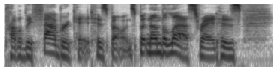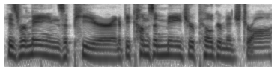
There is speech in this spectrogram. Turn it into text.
probably fabricate his bones but nonetheless right his his remains appear and it becomes a major pilgrimage draw.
